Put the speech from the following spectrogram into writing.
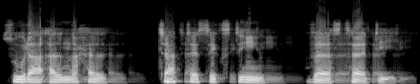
Surah Al-Nahl, chapter 16, verse 30.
